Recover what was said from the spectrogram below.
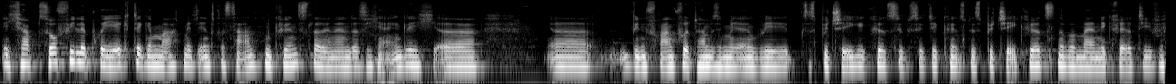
Ich habe so viele Projekte gemacht mit interessanten Künstlerinnen, dass ich eigentlich äh, äh, in Frankfurt haben sie mir irgendwie das Budget gekürzt. Ich habe gesagt, ihr könnt mir das Budget kürzen, aber meine kreative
